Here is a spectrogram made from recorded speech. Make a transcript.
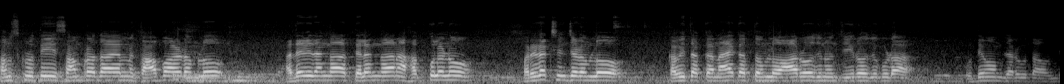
సంస్కృతి సాంప్రదాయాలను కాపాడడంలో అదేవిధంగా తెలంగాణ హక్కులను పరిరక్షించడంలో కవితక్క నాయకత్వంలో ఆ రోజు నుంచి ఈరోజు కూడా ఉద్యమం జరుగుతూ ఉంది.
